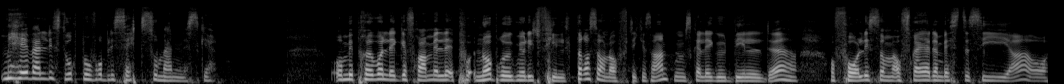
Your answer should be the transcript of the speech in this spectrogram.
vi har veldig stort behov for å bli sett som mennesker. Og vi prøver å legge frem, Nå bruker vi jo litt filter og sånn ofte. ikke sant? Vi skal legge ut bilder og få liksom, og Freya den beste sida.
